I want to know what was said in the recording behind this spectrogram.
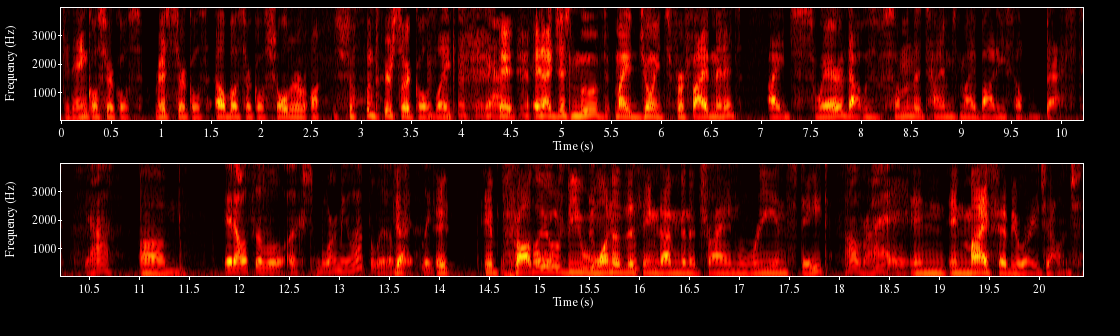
did ankle circles, wrist circles, elbow circles, shoulder uh, shoulder circles, like, Yeah. Eh, and I just moved my joints for five minutes. I swear that was some of the times my body felt best. Yeah. Um. It also will uh, warm you up a little Yeah, bit. Like, it it probably cold. would be one of the things I'm gonna try and reinstate all right. in in my February challenge.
